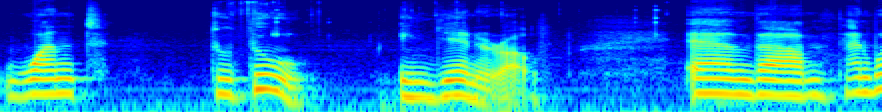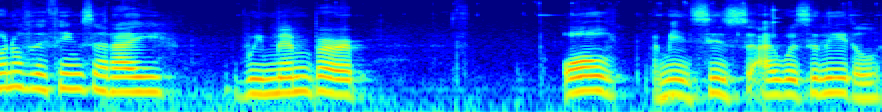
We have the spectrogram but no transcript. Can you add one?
want to do in general. And, um, and one of the things that I remember all, I mean, since I was little,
